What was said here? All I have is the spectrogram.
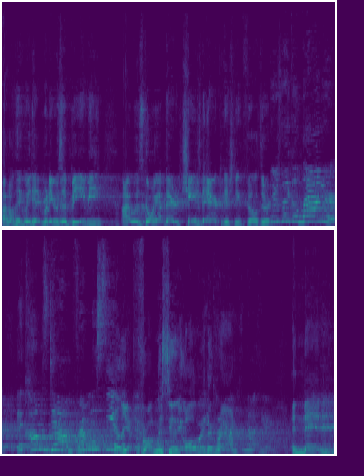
I don't think we did. When he was a baby, I was going up there to change the air conditioning filter. There's like a ladder. It comes down from the ceiling. Yeah, from the ceiling all the way to the ground. Come out here. And then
